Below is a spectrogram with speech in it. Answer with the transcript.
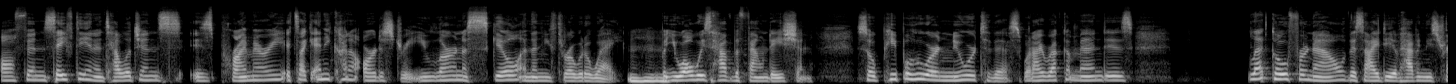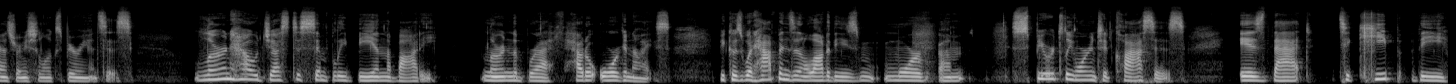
often safety and intelligence is primary. It's like any kind of artistry. You learn a skill and then you throw it away, but you always have the foundation. So, people who are newer to this, what I recommend is let go for now this idea of having these transformational experiences. Learn how just to simply be in the body, learn the breath, how to organize. Because what happens in a lot of these more um, spiritually oriented classes is that to keep the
